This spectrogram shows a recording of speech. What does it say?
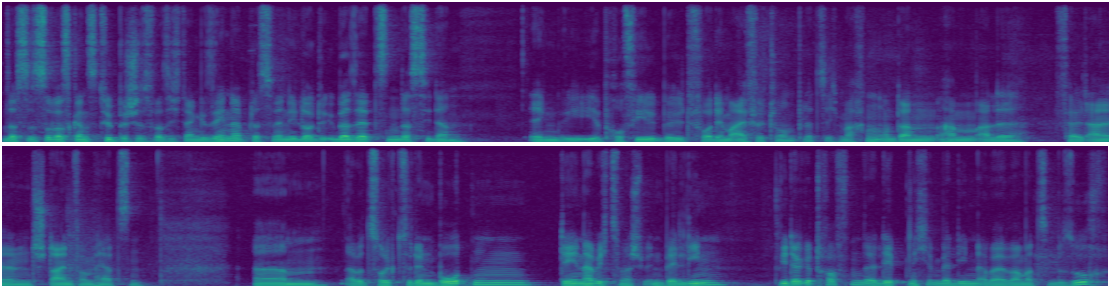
Das ist sowas ganz Typisches, was ich dann gesehen habe, dass wenn die Leute übersetzen, dass sie dann irgendwie ihr Profilbild vor dem Eiffelturm plötzlich machen und dann haben alle, fällt allen Stein vom Herzen. Ähm, aber zurück zu den Booten, den habe ich zum Beispiel in Berlin wieder getroffen. Der lebt nicht in Berlin, aber er war mal zu Besuch.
